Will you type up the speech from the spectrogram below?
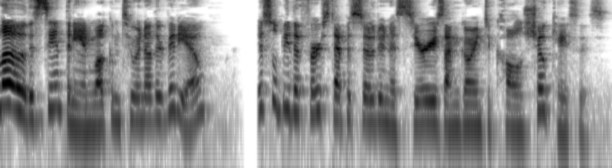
Hello, this is Anthony and welcome to another video. This will be the first episode in a series I'm going to call Showcases.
